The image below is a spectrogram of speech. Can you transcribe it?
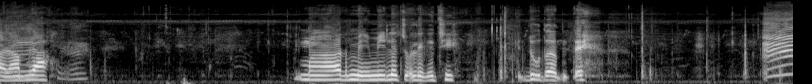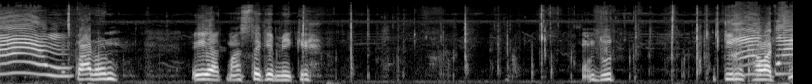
আর আমরা মা আর মেয়ে মিলে চলে গেছি দুধ আনতে। কারণ এই এক মাস থেকে মেয়েকে দুধ কিনে খাওয়াচ্ছি।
